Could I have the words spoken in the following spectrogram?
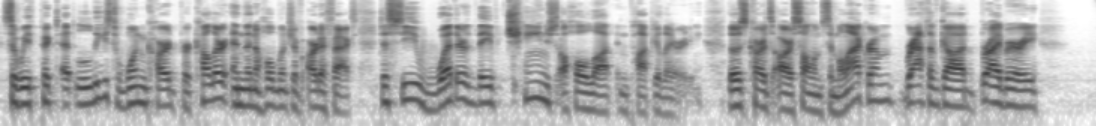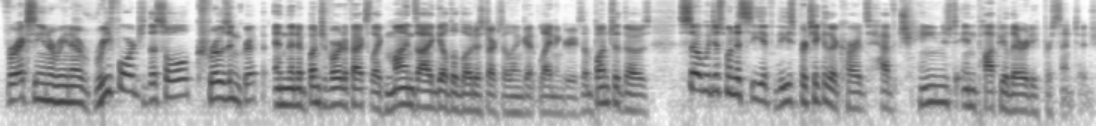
So we've picked at least one card per color and then a whole bunch of artifacts to see whether they've changed a whole lot in popularity. Those cards are Solemn Simulacrum, Wrath of God, Bribery, Phyrexian Arena, Reforge the Soul, Krosan Grip, and then a bunch of artifacts like Mind's Eye, Gilded Lotus, Darksteel Ingot, Lightning Greaves, a bunch of those. So we just want to see if these particular cards have changed in popularity percentage.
